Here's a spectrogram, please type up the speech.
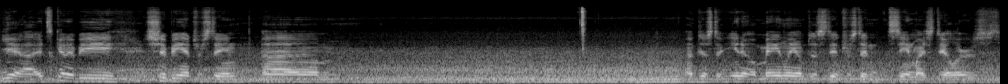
yeah, it's going to be, it should be interesting. Um, I'm just, you know, mainly I'm just interested in seeing my Steelers.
